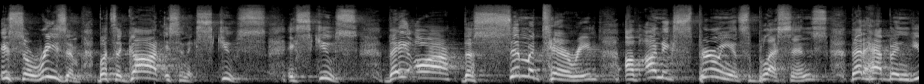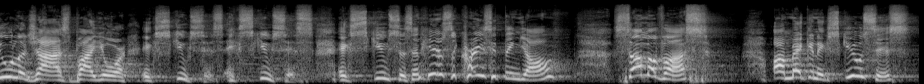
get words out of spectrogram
it's a reason, but to God, it's an excuse. Excuse. They are the cemetery of unexperienced blessings that have been eulogized by your excuses, excuses, excuses. And here's the crazy thing, y'all. Some of us are making excuses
